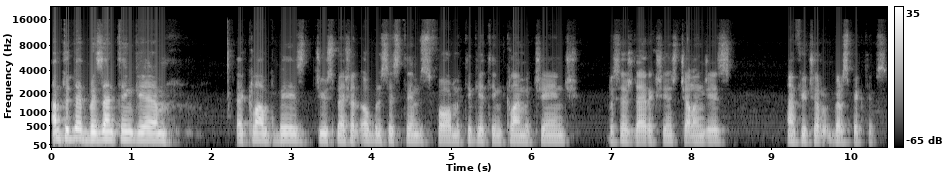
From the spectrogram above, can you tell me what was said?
I'm today presenting um, a cloud-based geospatial open systems for mitigating climate change, research directions, challenges, and future perspectives.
